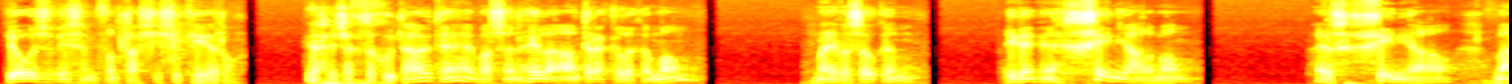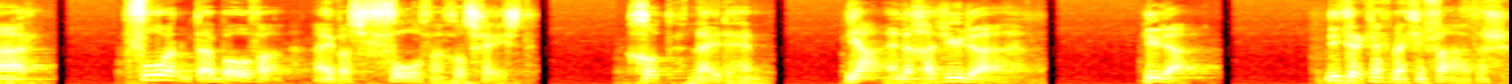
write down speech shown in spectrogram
Jozef is een fantastische kerel. Ja, hij zag er goed uit, hè? hij was een hele aantrekkelijke man. Maar hij was ook een, ik denk een geniale man. Hij was geniaal, maar voor daarboven, hij was vol van Gods geest. God leidde hem. Ja, en dan gaat Juda. Juda, die trekt weg bij zijn vader.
